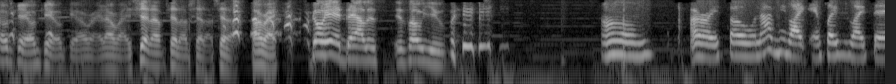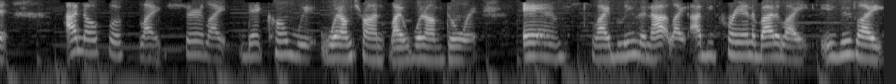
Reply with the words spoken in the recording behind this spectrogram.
okay, okay, okay. All right, all right. Shut up, shut up, shut up, shut up. All right. Go ahead, Dallas. It's on you. Um, all right. So when I be like in places like that, I know for like sure like that come with what I'm trying like what I'm doing. And like believe it or not, like I be praying about it like it's just like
